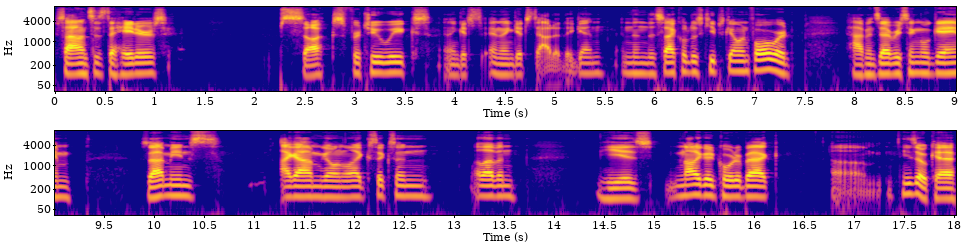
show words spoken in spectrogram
Silences the haters. Sucks for two weeks and then gets and then gets doubted again. And then the cycle just keeps going forward. Happens every single game. So that means I got him going like six and eleven. He is not a good quarterback. Um, he's okay.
